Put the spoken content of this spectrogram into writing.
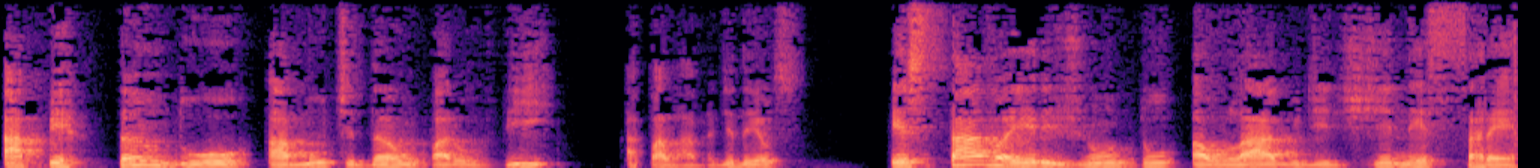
apertando-o a multidão para ouvir a palavra de Deus, estava ele junto ao lago de Genesaré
